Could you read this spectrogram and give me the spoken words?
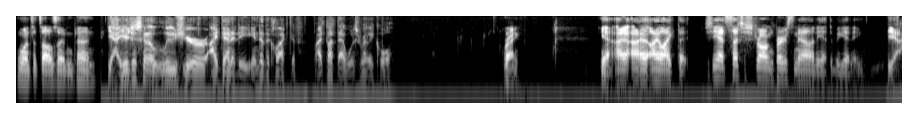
once it's all said and done. Yeah, you're just going to lose your identity into the collective. I thought that was really cool. Right. Yeah, I, I, I like that. She had such a strong personality at the beginning Yeah.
